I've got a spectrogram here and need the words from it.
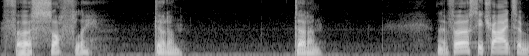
First softly, Dudum. Dudum. And at first he tried to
